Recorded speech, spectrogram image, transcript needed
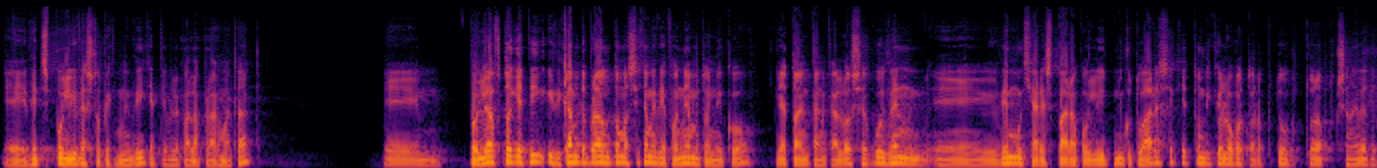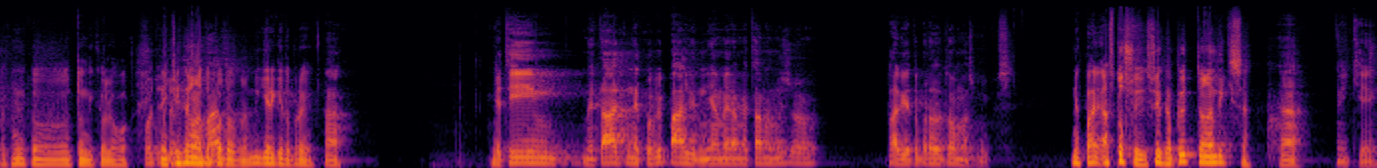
ε, δεν τις πολύ είδα στο παιχνίδι γιατί έβλεπα άλλα πράγματα. Ε, το λέω αυτό γιατί ειδικά με τον Brandon Thomas είχαμε διαφωνία με τον Νίκο για το αν ήταν καλός. Εγώ δεν, ε, δεν μου είχε αρέσει πάρα πολύ. Τον Νίκο του άρεσε και τον δικαιολογώ τώρα. Που τώρα που το ξαναείδα το παιχνίδι, τον, τον δικαιολογώ. Πότε Εκεί ήθελα να το πω το πρωί, και το πρωί. Α. Γιατί μετά την εκπομπή πάλι, μια μέρα μετά νομίζω, Πάλι για τον Brandon Thomas μου είπες. Ναι, πάλι, αυτό σου, σου είχα πει ότι τον αδίκησα. Α, ok. Okay.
